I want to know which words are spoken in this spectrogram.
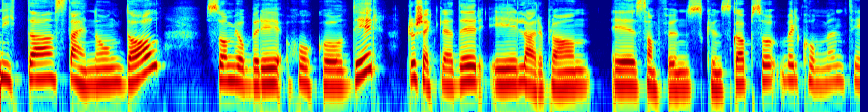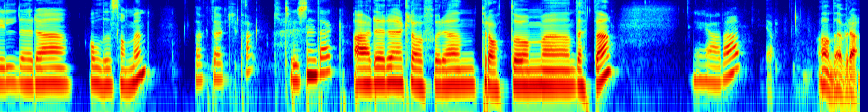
Nita Steinung Dahl, som jobber i HK-DIR, prosjektleder i læreplan i samfunnskunnskap. Så velkommen til dere alle sammen. Takk, takk. Takk. Tusen takk. Er dere klare for en prat om uh, dette? Ja da. Ja. ja. Det er bra.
